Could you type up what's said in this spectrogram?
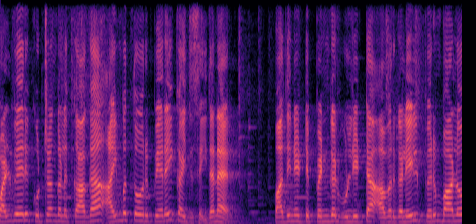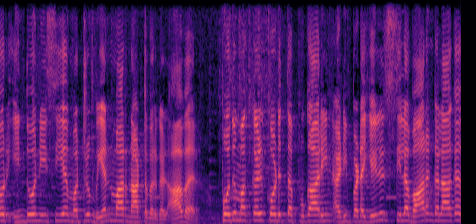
பல்வேறு குற்றங்களுக்காக ஐம்பத்தோரு பேரை கைது செய்தனர். பதினெட்டு பெண்கள் உள்ளிட்ட அவர்களில் பெரும்பாலோர் இந்தோனேசிய மற்றும் மியன்மார் நாட்டவர்கள் ஆவர். பொதுமக்கள் கொடுத்த புகாரின் அடிப்படையில் சில வாரங்களாக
